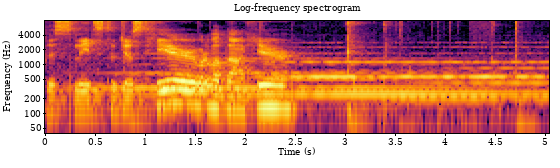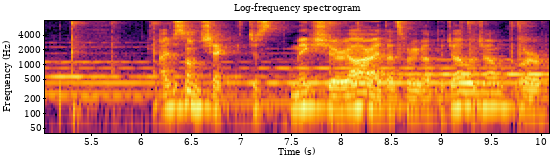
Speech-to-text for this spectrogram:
This leads to just here. What about down here? I just want to check, just make sure. Alright, that's where we got the jello jump, or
